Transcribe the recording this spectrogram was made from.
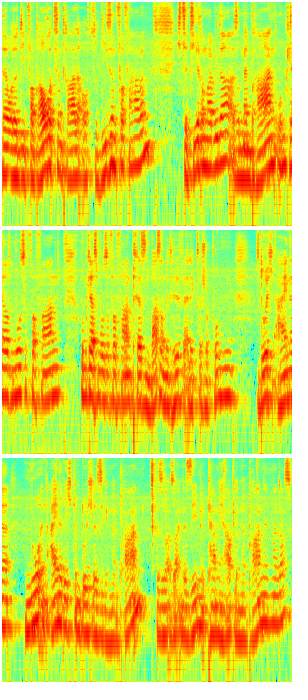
äh, oder die Verbraucherzentrale auch zu diesem Verfahren? Ich zitiere mal wieder, also Membran-Umkehrosmoseverfahren. Umkehrosmoseverfahren pressen Wasser mit Hilfe elektrischer Pumpen durch eine nur in eine Richtung durchlässige Membran, also, also eine semipermeable Membran nennt man das.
